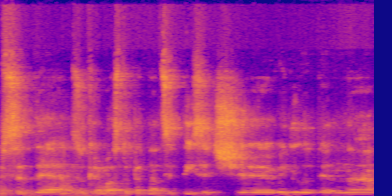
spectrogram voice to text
МСД, зокрема 115 тисяч е, виділити на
